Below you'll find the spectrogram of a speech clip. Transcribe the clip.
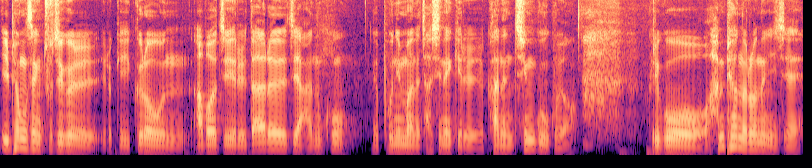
일평생 조직을 이렇게 이끌어온 아버지를 따르지 않고 본인만의 자신의 길을 가는 친구고요. 그리고 한편으로는 이제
